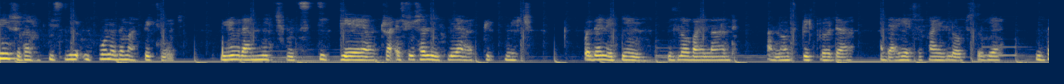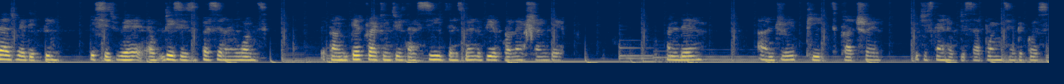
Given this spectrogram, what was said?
things would have easily, if one of them had picked Mitch, you know that Mitch would stick there and try, especially if Leah had picked Mitch. But then again, it's Love Island and not Big Brother, and they're here to find love. So yeah, if that's where they think this is where uh, this is the person I want, they can get right into it and see if there's going to be a connection there. And then André picked Catherine, which is kind of disappointing because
